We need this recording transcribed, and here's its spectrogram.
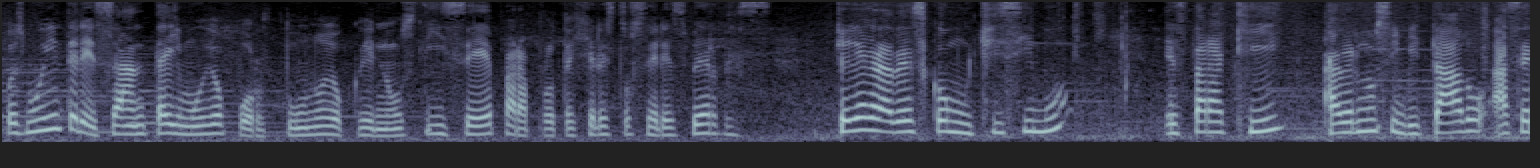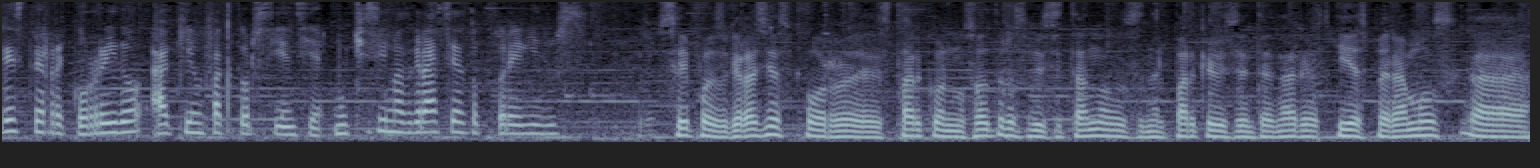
Pues muy interesante y muy oportuno lo que nos dice para proteger estos seres verdes. Yo le agradezco muchísimo estar aquí, habernos invitado a hacer este recorrido aquí en Factor Ciencia. Muchísimas gracias, doctor Eguiluz. Sí, pues gracias por estar con nosotros visitándonos en el Parque Bicentenario y esperamos a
